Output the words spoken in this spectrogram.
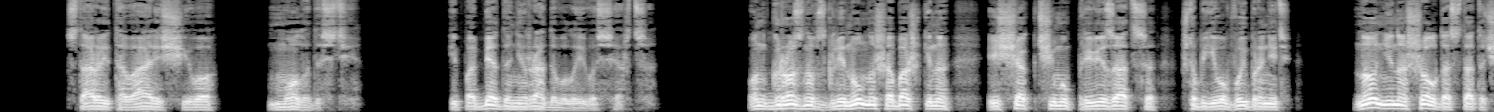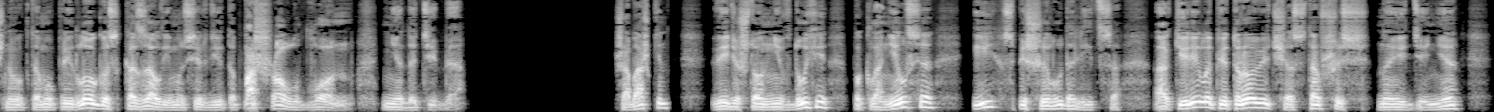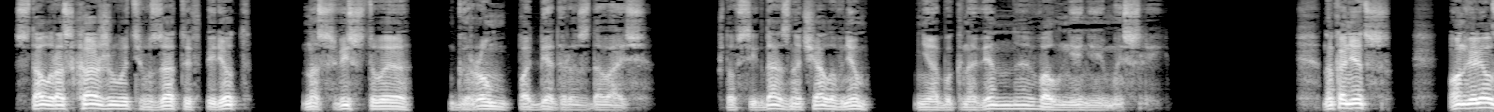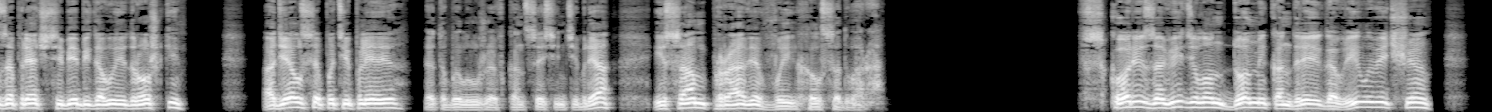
старый товарищ его молодости, и победа не радовала его сердце. Он грозно взглянул на Шабашкина, ища к чему привязаться, чтобы его выбронить, но не нашел достаточного к тому предлога, сказал ему сердито «Пошел вон, не до тебя». Шабашкин, видя, что он не в духе, поклонился и спешил удалиться, а Кирилл Петрович, оставшись наедине, стал расхаживать взад и вперед, насвистывая «Гром победы раздавайся» что всегда означало в нем необыкновенное волнение мыслей. Наконец, он велел запрячь себе беговые дрожки, оделся потеплее, это было уже в конце сентября, и сам правя выехал со двора. Вскоре завидел он домик Андрея Гавриловича,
